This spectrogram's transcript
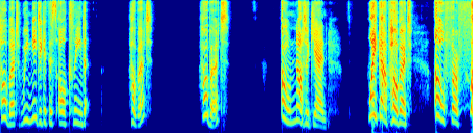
Hobart, we need to get this all cleaned. Hobart? Hobart? Oh, not again. Wake up, Hobart! Oh, for fu-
